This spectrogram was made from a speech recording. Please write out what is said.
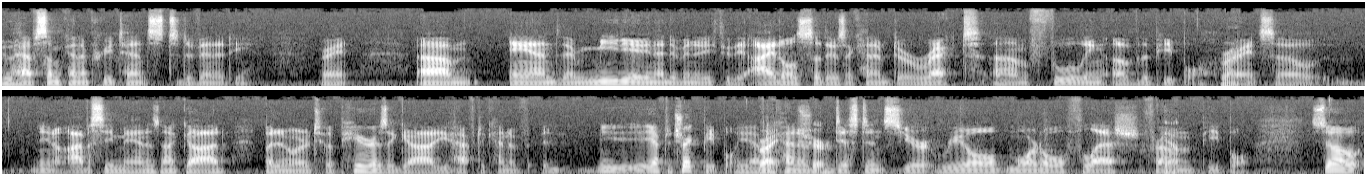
who have some kind of pretense to divinity, right? Um, and they're mediating that divinity through the idols, so there's a kind of direct um, fooling of the people, Right. right? So, you know, obviously man is not God, but in order to appear as a God, you have to kind of you- you have to trick people. You have to kind of sure. distance your real mortal flesh from Yep. people. So,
